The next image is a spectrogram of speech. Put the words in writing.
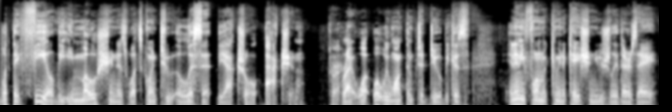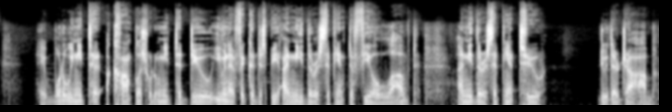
what they feel, the emotion is what's going to elicit the actual action. Correct. Right? What what we want them to do because in any form of communication usually there's a hey, what do we need to accomplish? What do we need to do? Even if it could just be I need the recipient to feel loved. I need the recipient to do their job.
